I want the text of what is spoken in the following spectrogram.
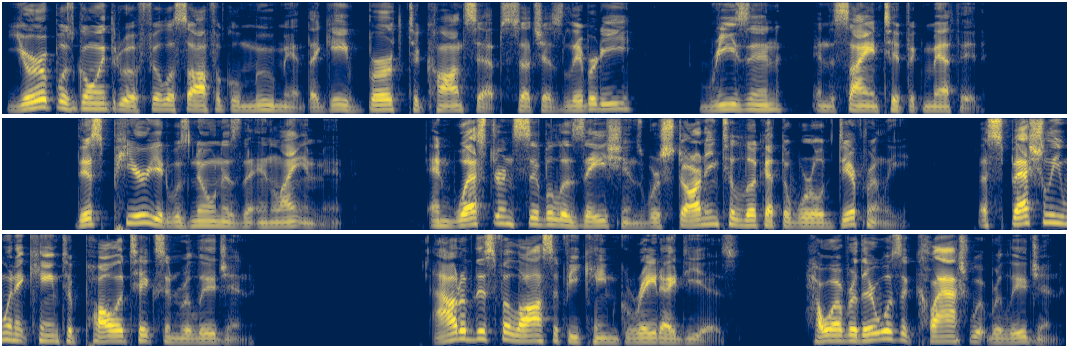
Europe was going through a philosophical movement that gave birth to concepts such as liberty, reason, and the scientific method. This period was known as the Enlightenment, and Western civilizations were starting to look at the world differently, especially when it came to politics and religion. Out of this philosophy came great ideas. However, there was a clash with religion,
